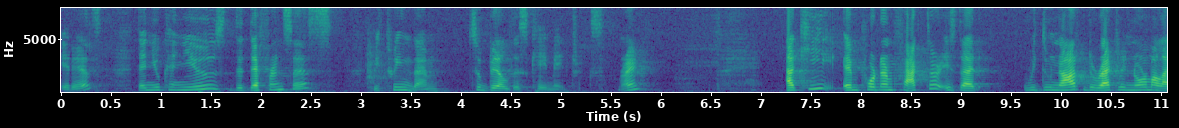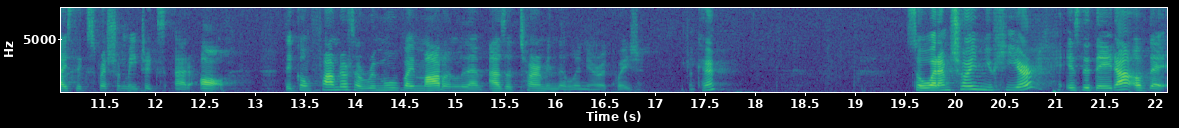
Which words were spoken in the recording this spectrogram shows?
it is, then you can use the differences between them to build this K-matrix, right? A key important factor is that we do not directly normalize the expression matrix at all. The confounders are removed by modeling them as a term in the linear equation, okay? So what I'm showing you here is the data of the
